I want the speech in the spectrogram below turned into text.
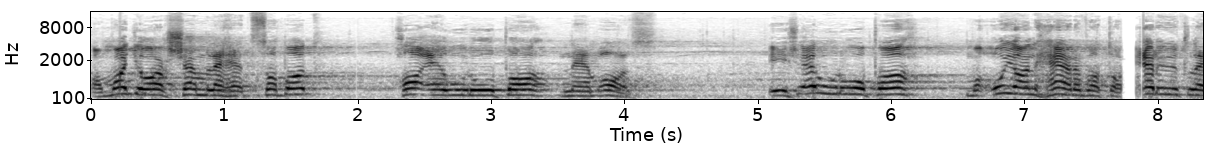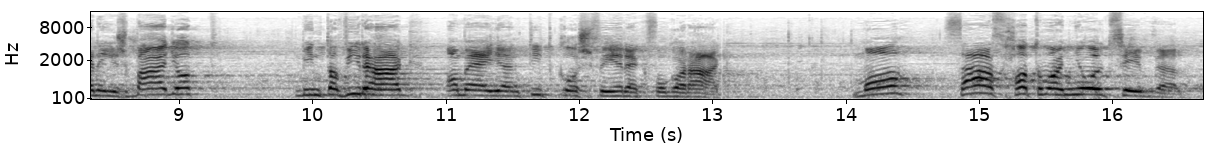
a magyar sem lehet szabad, ha Európa nem az. És Európa ma olyan hervata, erőtlen és bágyat, mint a virág, amelyen titkos féreg fog a rág. Ma 168 évvel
